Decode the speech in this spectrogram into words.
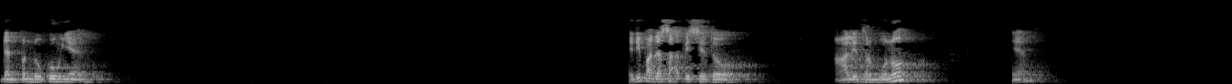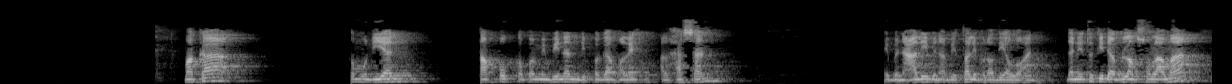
dan pendukungnya. Jadi pada saat di situ Ali terbunuh, ya, maka kemudian tapuk kepemimpinan dipegang oleh Al Hasan ibn Ali bin Abi Thalib radhiyallahu anhu dan itu tidak berlangsung lama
